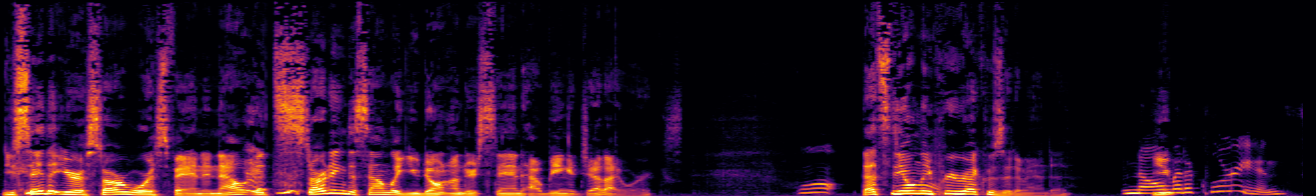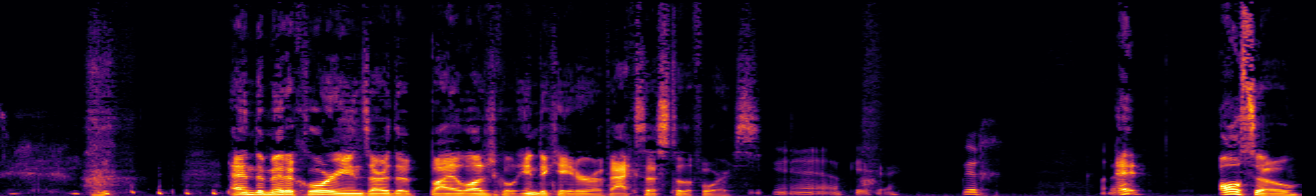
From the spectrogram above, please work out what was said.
You say that you're a Star Wars fan, and now it's starting to sound like you don't understand how being a Jedi works. well, That's the only prerequisite, Amanda. no You- midichlorians. And the midichlorians are the biological indicator of access to the Force. Yeah. Okay. Fair. Ugh. And also,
